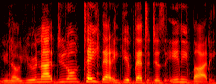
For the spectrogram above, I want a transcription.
you know you're not you don't take that and give that to just anybody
